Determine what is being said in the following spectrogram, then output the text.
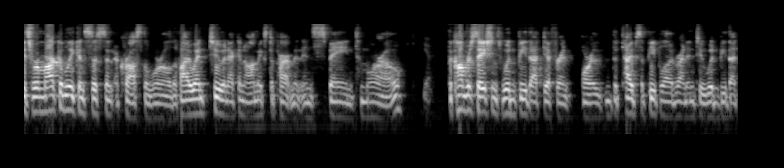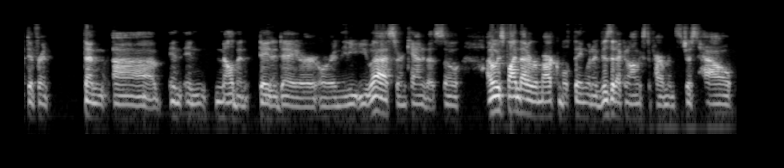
It's remarkably consistent across the world. If I went to an economics department in Spain tomorrow, the conversations wouldn't be that different, or the types of people I'd run into wouldn't be that different than uh, in in Melbourne day to day, or or in the U.S. or in Canada. So I always find that a remarkable thing when I visit economics departments, just how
